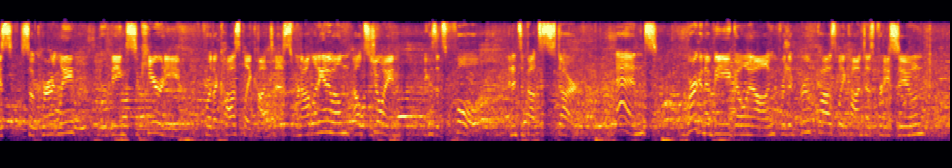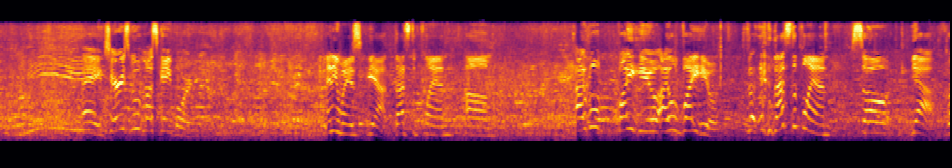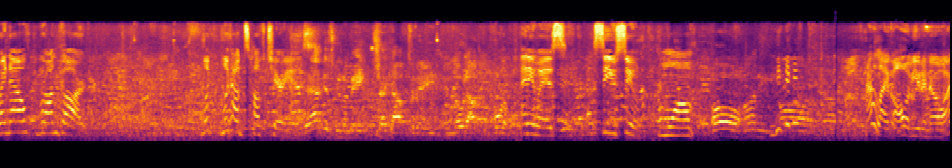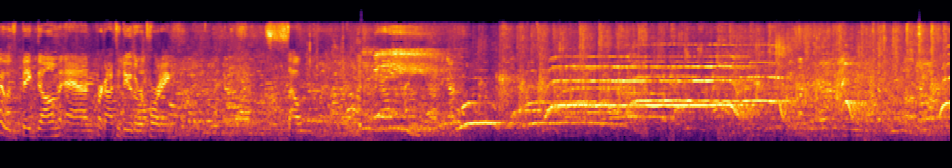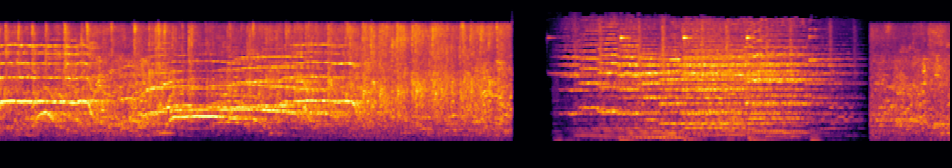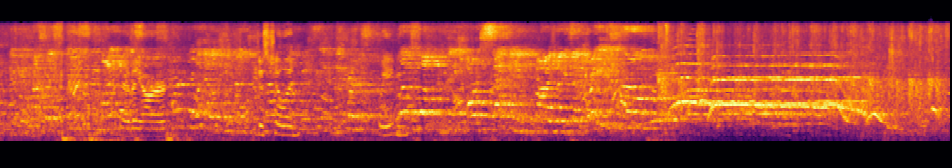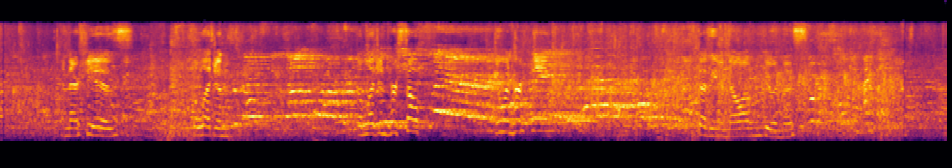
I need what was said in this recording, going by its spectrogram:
Guys. So currently we're being security for the cosplay contest. We're not letting anyone else join because it's full and it's about to start. And we're gonna be going on for the group cosplay contest pretty soon. Hey, Cherry's moving my skateboard. Anyways, yeah, that's the plan. Um, I will bite you. I will bite you. That's the plan. So yeah, right now we're on guard. Look, look how tough Cherry is. That is going to make checkout today and load out horrible. Anyways, see you soon. Mwomp. Oh, honey. Oh. I'd like all of you to know I was big dumb and forgot to do the recording. So. Just chilling. Waiting. And there she is. The legend. The legend herself. Doing her thing. Doesn't even know I'm doing this.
